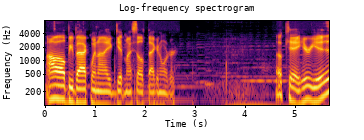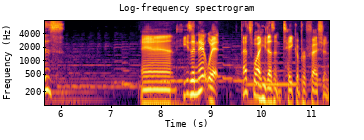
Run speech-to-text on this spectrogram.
I'll be back when I get myself back in order. Okay, here he is. And he's a nitwit. That's why he doesn't take a profession.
